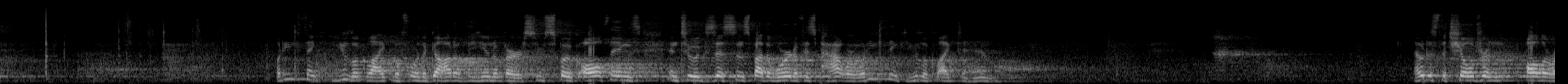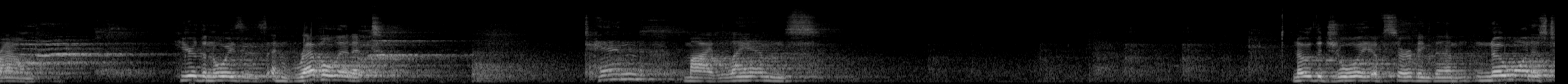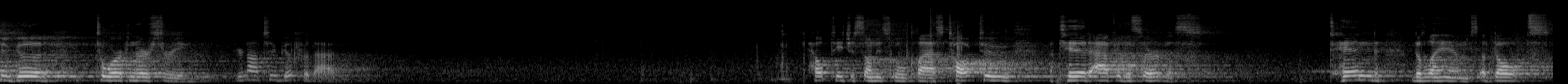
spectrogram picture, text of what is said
What do you think you look like before the God of the universe who spoke all things into existence by the word of his power? What do you think you look like to him? Notice the children all around. Hear the noises and revel in it. Tend my lambs. Know the joy of serving them. No one is too good to work nursery. You're not too good for that. Help teach a Sunday school class. Talk to a kid after the service. Tend the lambs, adults.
